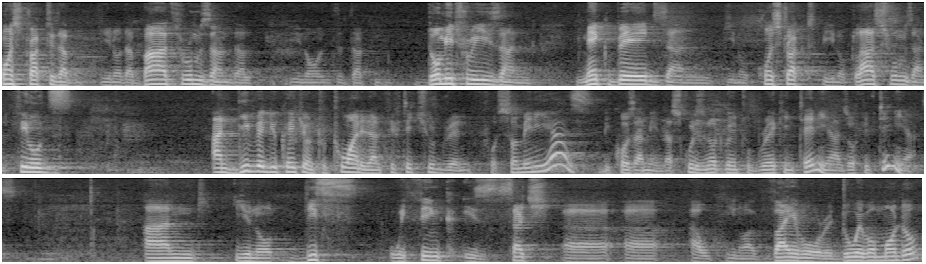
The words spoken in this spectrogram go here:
construct the, you know, the bathrooms and the, you know, the, the dormitories and make beds and, you know, construct, you know, classrooms and fields and give education to 250 children for so many years because, I mean, the school is not going to break in 10 years or 15 years. And, you know, this we think is such a, a, you know, a viable or a doable model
